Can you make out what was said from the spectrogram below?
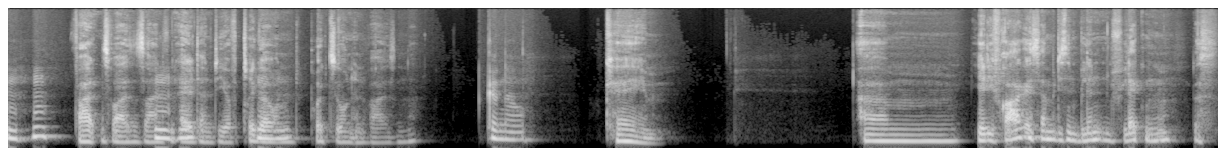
Mhm. Verhaltensweisen sein Mhm. von Eltern, die auf Trigger Mhm. und Projektion hinweisen. Ne? Genau. Okay. Ähm, ja, die Frage ist ja mit diesen blinden Flecken, das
